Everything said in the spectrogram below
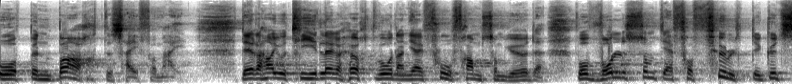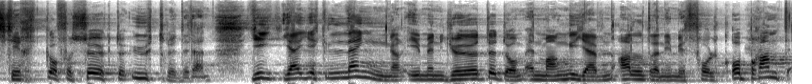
åpenbarte seg for meg. Dere har jo tidligere hørt hvordan jeg for fram som jøde. Hvor voldsomt jeg forfulgte Guds kirke og forsøkte å utrydde den. Jeg gikk lenger i min jødedom enn mange jevnaldrende i mitt folk, og brant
